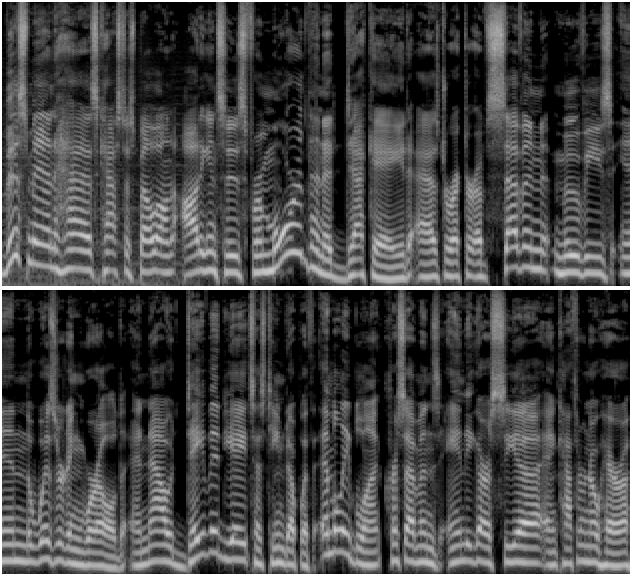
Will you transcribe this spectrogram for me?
This man has cast a spell on audiences for more than a decade as director of seven movies in the wizarding world. And now David Yates has teamed up with Emily Blunt, Chris Evans, Andy Garcia, and Catherine O'Hara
